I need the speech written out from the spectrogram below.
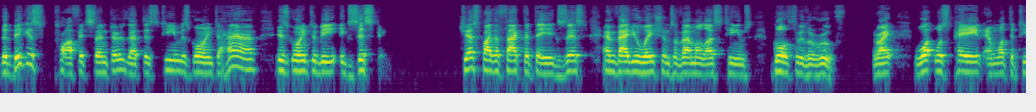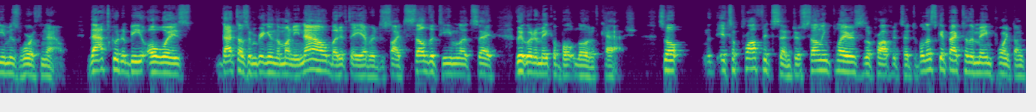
The biggest profit center that this team is going to have is going to be existing. Just by the fact that they exist and valuations of MLS teams go through the roof, right? What was paid and what the team is worth now. That's going to be always, that doesn't bring in the money now, but if they ever decide to sell the team, let's say, they're going to make a boatload of cash. So it's a profit center. Selling players is a profit center. But let's get back to the main point on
